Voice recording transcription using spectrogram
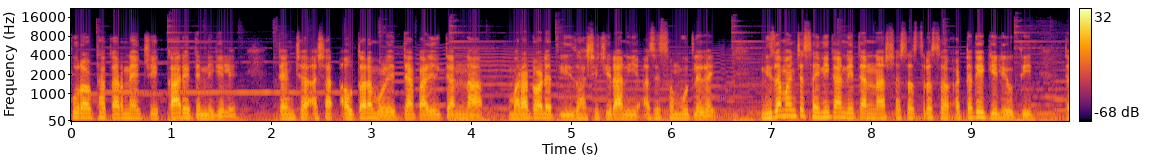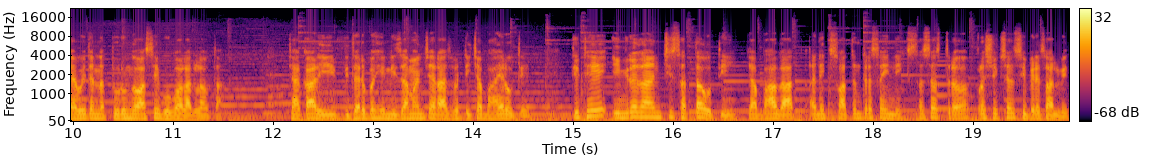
पुरवठा करण्याचे कार्य त्यांनी केले. त्यांच्या अशा अवतारामुळे त्या काळी त्यांना मराठवाड्यातली झाशीची राणी असे संबोधले जाईल निजामांच्या सैनिकांनी त्यांना सशस्त्रसह अटकही केली होती. त्यावेळी त्यांना तुरुंगवासही भोगावा लागला होता. त्या काळी विदर्भ हे निजामांच्या राजवटीच्या बाहेर होते. तिथे इंग्रजांची सत्ता होती. या भागात अनेक स्वातंत्र्य सैनिक सशस्त्र प्रशिक्षण शिबिरे चालवित.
